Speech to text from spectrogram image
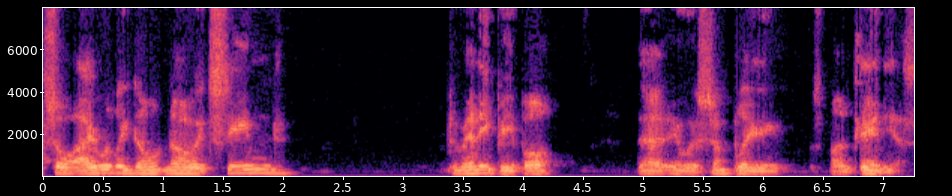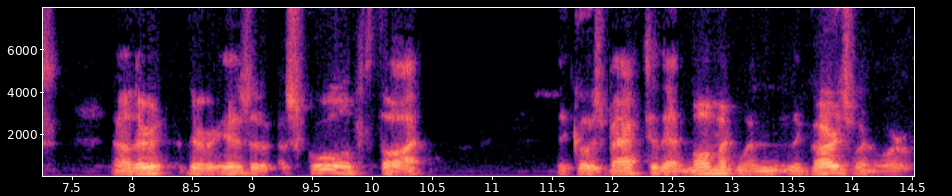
so I really don't know. It seemed to many people that it was simply spontaneous. Now there, there is a, a school of thought that goes back to that moment when the guardsmen were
